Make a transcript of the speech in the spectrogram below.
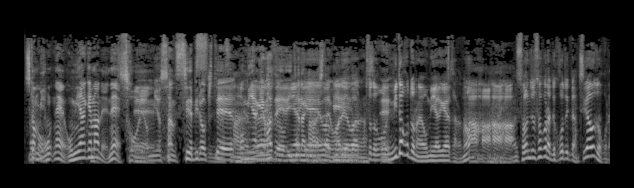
しかもね、お土産までね。そうよ、三好さん、背広着て、お土産までいただきましたよ。これは、ちょっとええ見たことないお土産やからの。はははそんじょそこらで買うてきたの違うぞ、これ。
